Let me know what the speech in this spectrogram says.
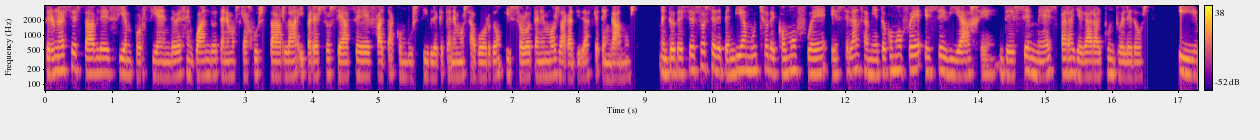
pero no es estable 100%. De vez en cuando tenemos que ajustarla y para eso se hace falta combustible que tenemos a bordo y solo tenemos la cantidad que tengamos. Entonces eso se dependía mucho de cómo fue ese lanzamiento, cómo fue ese viaje de ese mes para llegar al punto L2. Y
